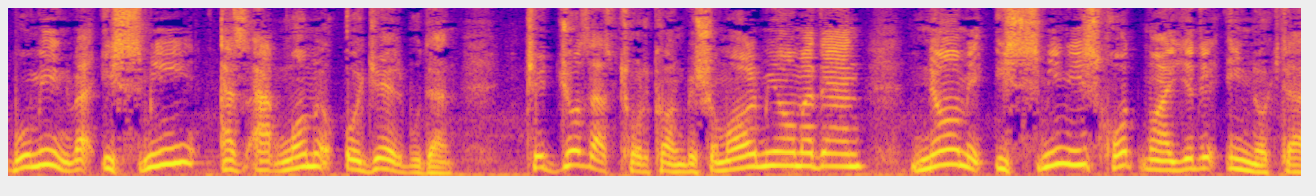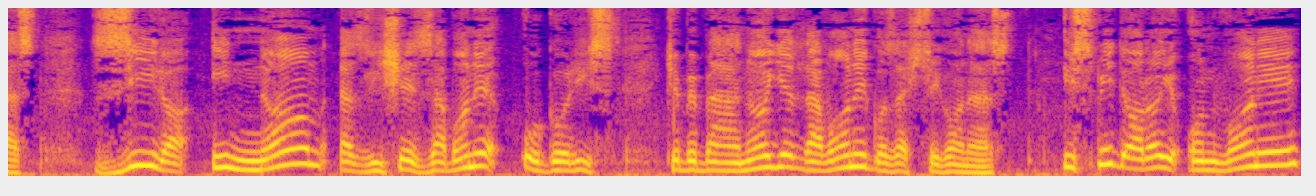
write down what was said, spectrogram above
بومین و اسمی از اقوام اوگر بودند که جز از ترکان به شمار می آمدن نام اسمی نیز خود معید این نکته است زیرا این نام از ریشه زبان اوگوریست که به معنای روان گذشتگان است. اسمی دارای عنوان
